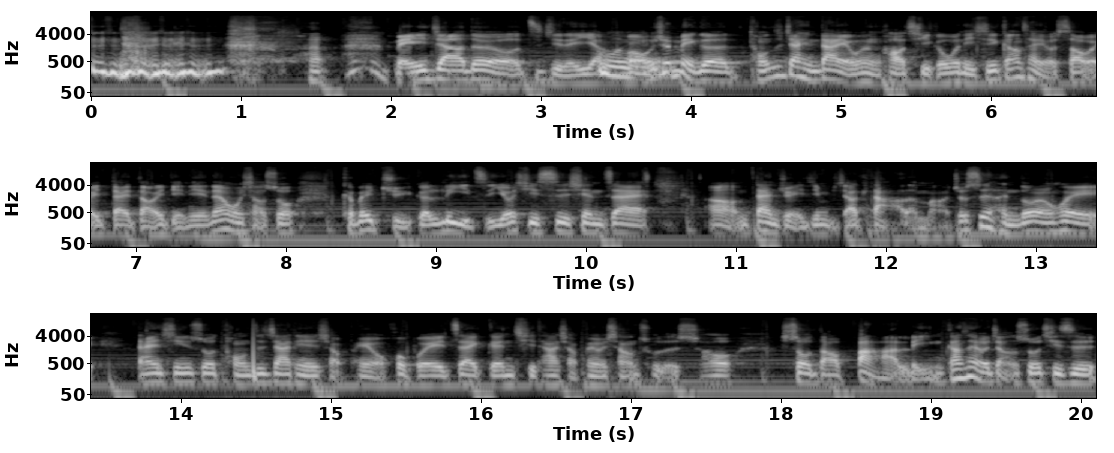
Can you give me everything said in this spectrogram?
每一家都有自己的样貌，我觉得每个同志家庭大家也会很好奇一个问题。其实刚才有稍微带到一点点，但我想说，可不可以举一个例子？尤其是现在，嗯，蛋卷已经比较大了嘛，就是很多人会担心说，同志家庭的小朋友会不会在跟其他小朋友相处的时候受到霸凌？刚才有讲说，其实，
